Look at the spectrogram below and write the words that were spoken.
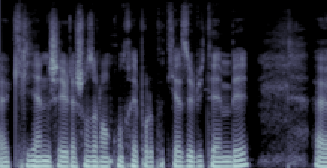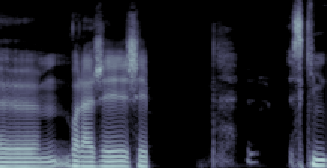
Euh, Kylian, j'ai eu la chance de le rencontrer pour le podcast de l'UTMB. Euh, voilà, j'ai j'ai ce qui me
